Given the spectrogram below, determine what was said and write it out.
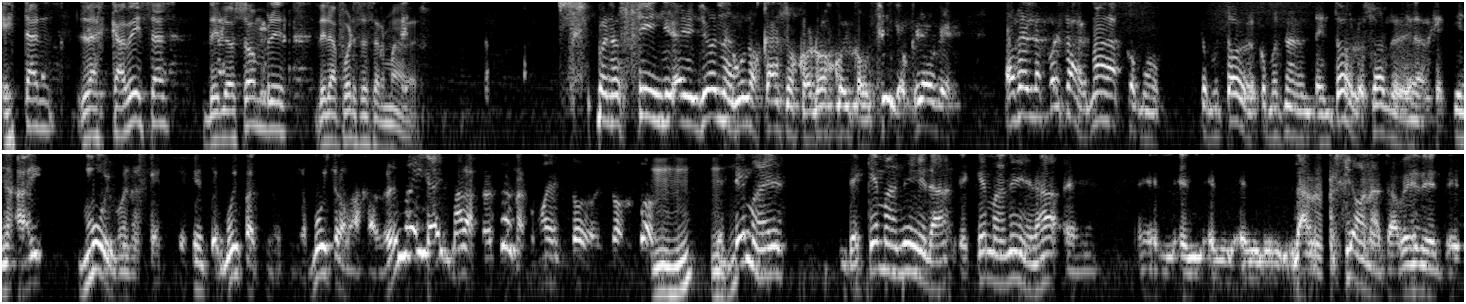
están las cabezas de los hombres de las Fuerzas Armadas. Bueno, sí, eh, yo en algunos casos conozco y confío. Creo que, a ver, las Fuerzas Armadas, como, como, todo, como en todos los órdenes de la Argentina, hay muy buena gente, gente muy patriótica, muy trabajadora. Y hay malas personas, como es en todo, en todos los órdenes. El tema es de qué manera, de qué manera eh, el, la nación a través de,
